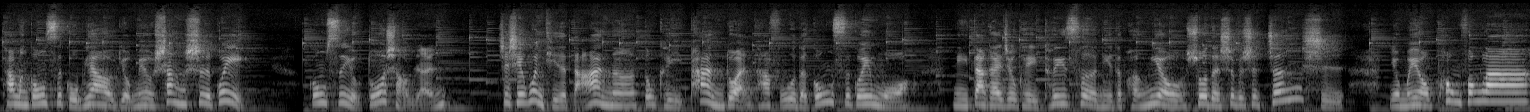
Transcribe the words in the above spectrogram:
他们公司股票有没有上市柜，公司有多少人。这些问题的答案呢，都可以判断他服务的公司规模。你大概就可以推测你的朋友说的是不是真实，有没有碰风啦？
